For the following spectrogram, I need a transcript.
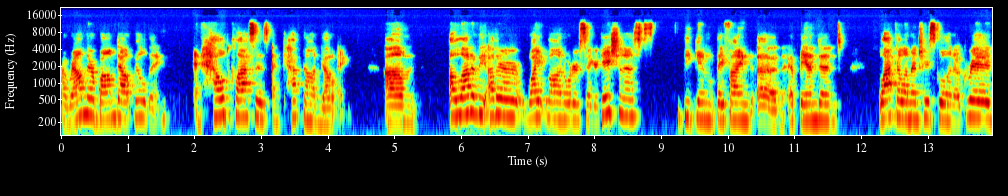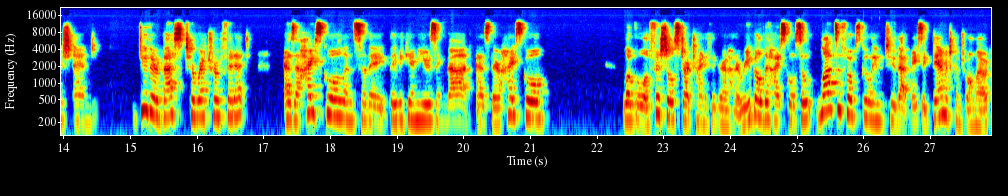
around their bombed out building and held classes and kept on going. Um, a lot of the other white law and order segregationists begin, they find an abandoned black elementary school in Oak Ridge and do their best to retrofit it as a high school. And so they, they begin using that as their high school. Local officials start trying to figure out how to rebuild the high school. So lots of folks go into that basic damage control mode.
